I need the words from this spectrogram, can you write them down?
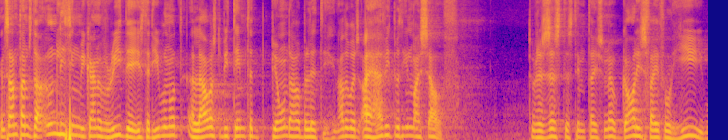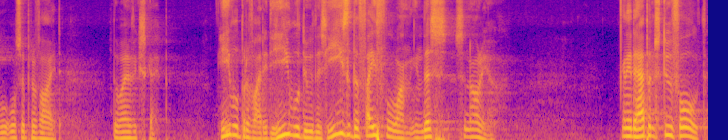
And sometimes the only thing we kind of read there is that He will not allow us to be tempted beyond our ability. In other words, I have it within myself to resist this temptation. No, God is faithful. He will also provide the way of escape. He will provide it. He will do this. He's the faithful one in this scenario. And it happens twofold.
